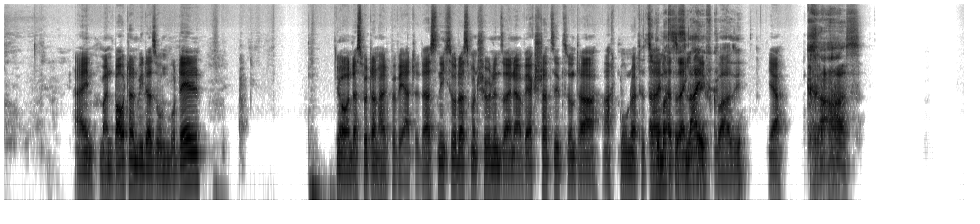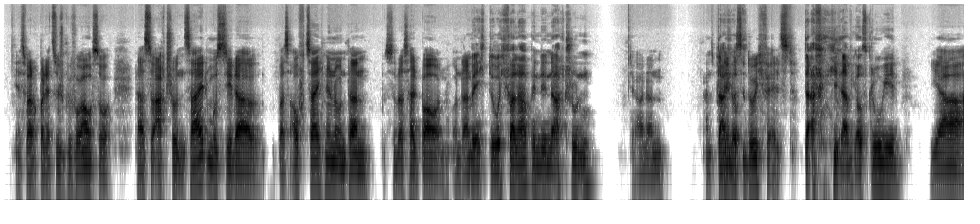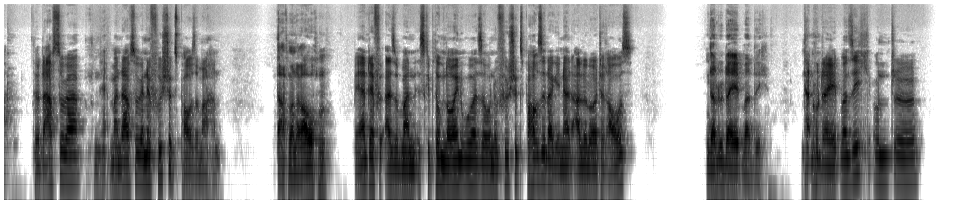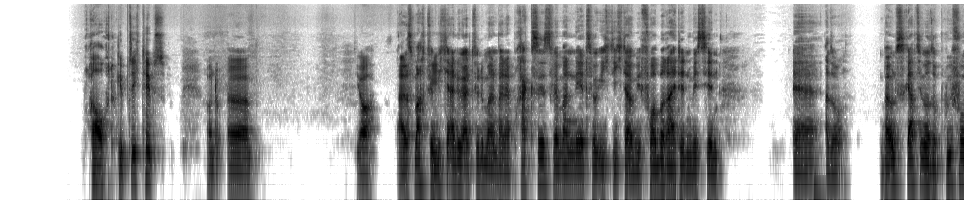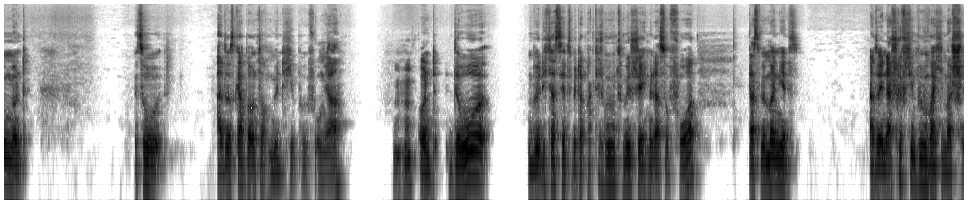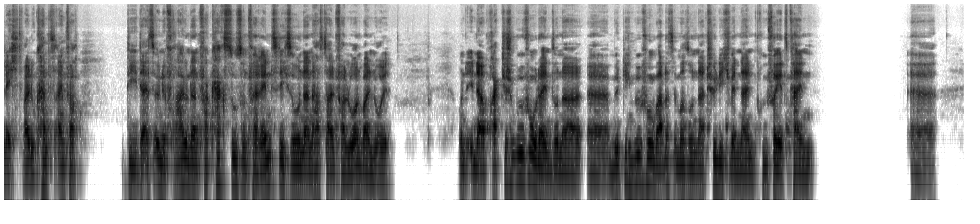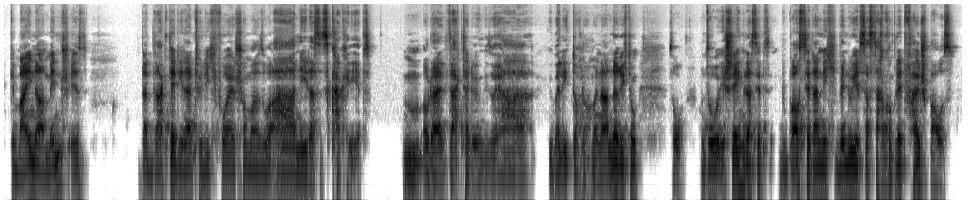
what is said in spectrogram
Nein, man baut dann wieder so ein Modell. Ja, und das wird dann halt bewertet. Das ist nicht so, dass man schön in seiner Werkstatt sitzt und da acht Monate Zeit Also du hat. machst das sein live Gerät- quasi. Ja, Krass. Das war doch bei der Zwischenprüfung auch so. Da hast du acht Stunden Zeit, musst dir da was aufzeichnen und dann musst du das halt bauen. Und dann, Wenn ich Durchfall habe in den acht Stunden, ja, dann kann es Darf passieren, ich dass du durchfällst. darf ich, darf ich aufs Klo gehen. Ja, du darfst sogar, man darf sogar eine Frühstückspause machen. Darf man rauchen. Während der, also man, es gibt um 9 Uhr so eine Frühstückspause, da gehen halt alle Leute raus. Und dann unterhält man sich. Dann unterhält man sich und äh, Raucht. gibt sich Tipps. Und äh, ja, Also das macht für mich den Eindruck, als würde man bei der Praxis, wenn man jetzt wirklich dich da irgendwie vorbereitet, ein bisschen, äh, also bei uns gab es immer so Prüfungen und so, also es gab bei uns auch mündliche Prüfungen, ja. mhm. Und so würde ich das jetzt mit der praktischen Prüfung, zumindest stelle ich mir das so vor, dass wenn man jetzt, also in der schriftlichen Prüfung war ich immer schlecht, weil du kannst einfach, die, da ist irgendeine Frage und dann verkackst du es und verrennst dich so und dann hast du halt verloren bei null. Und in der praktischen Prüfung oder in so einer äh, mündlichen Prüfung war das immer so natürlich, wenn dein Prüfer jetzt kein äh, gemeiner Mensch ist, dann sagt er dir natürlich vorher schon mal so, ah, nee, das ist Kacke jetzt. Hm, Oder sagt halt irgendwie so, ja, überleg doch noch mal in eine andere Richtung. So, und so stelle ich mir das jetzt, du baust ja dann nicht, wenn du jetzt das Dach komplett falsch baust.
